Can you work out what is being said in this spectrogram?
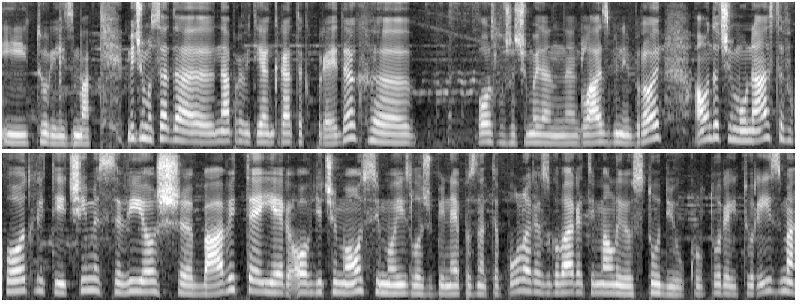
i turizma. Mi ćemo sada napraviti jedan kratak predah, poslušat ćemo jedan glazbeni broj, a onda ćemo u nastavku otkriti čime se vi još bavite, jer ovdje ćemo osim o izložbi Nepoznata Pula razgovarati malo i o studiju kulture i turizma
